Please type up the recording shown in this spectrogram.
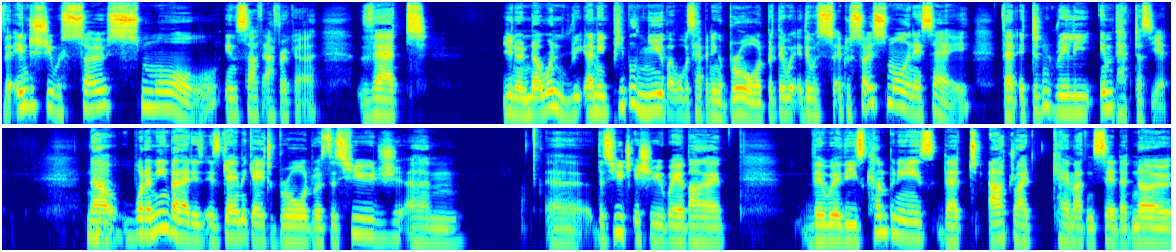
the industry was so small in South Africa that you know no one. Re- I mean, people knew about what was happening abroad, but there were there was it was so small in SA that it didn't really impact us yet. Now, Yeah. what I mean by that is, is Gamergate abroad was this huge, um, uh, this huge issue whereby there were these companies that outright came out and said that no,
